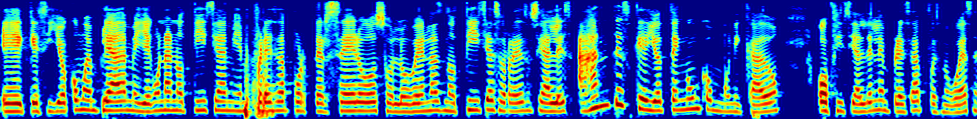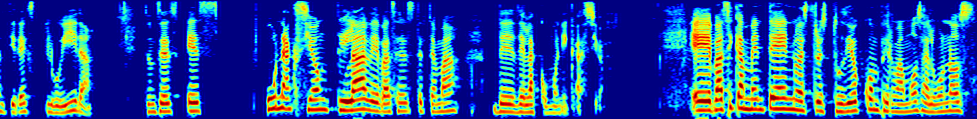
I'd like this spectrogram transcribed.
eh, que si yo como empleada me llega una noticia de mi empresa por terceros o lo ven las noticias o redes sociales, antes que yo tenga un comunicado oficial de la empresa, pues me voy a sentir excluida. Entonces, es una acción clave va a ser este tema de, la comunicación. Eh, básicamente en nuestro estudio confirmamos algunos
